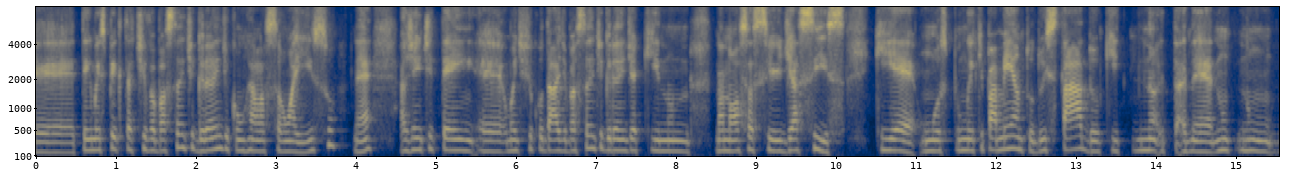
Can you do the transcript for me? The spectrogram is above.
é, tem uma expectativa bastante grande com relação a isso né? A gente tem é, uma dificuldade bastante grande aqui no, na nossa CIR de Assis, que é um, um equipamento do Estado que não, tá, né, não, não,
